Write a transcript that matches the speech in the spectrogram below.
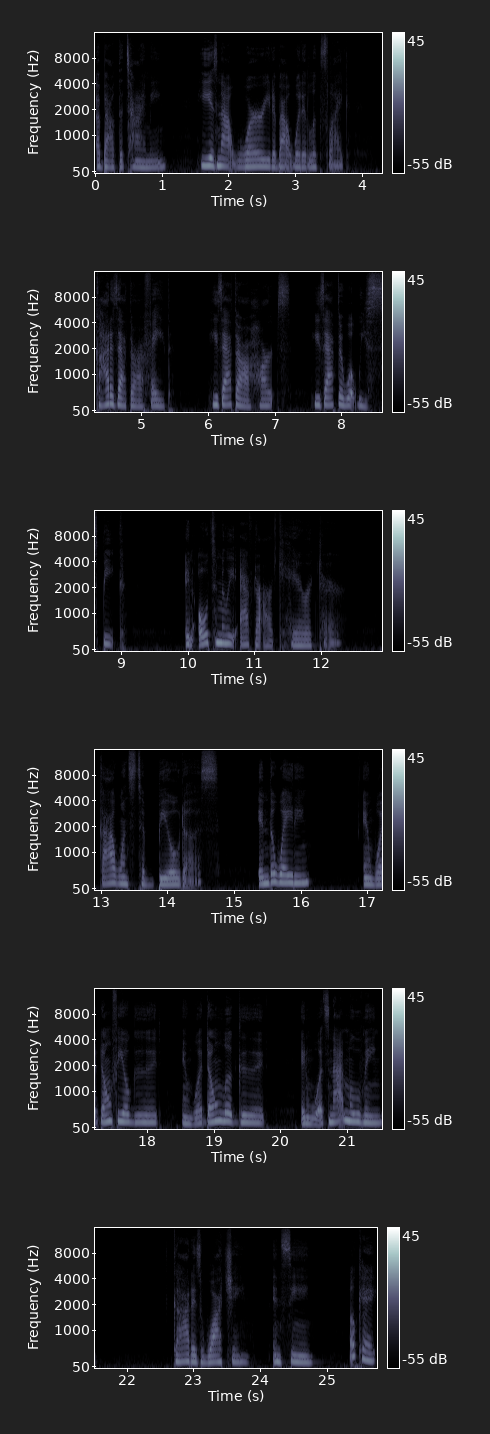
about the timing. He is not worried about what it looks like. God is after our faith. He's after our hearts. He's after what we speak. And ultimately after our character. God wants to build us in the waiting, in what don't feel good, and what don't look good, and what's not moving. God is watching and seeing, okay,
